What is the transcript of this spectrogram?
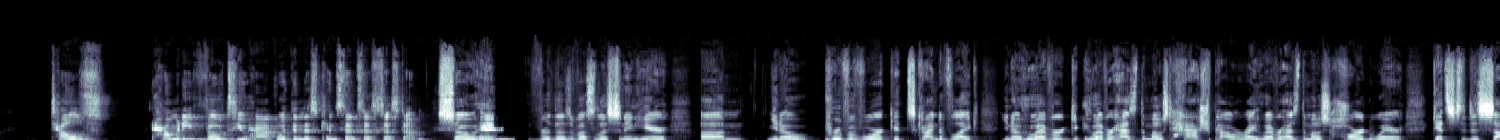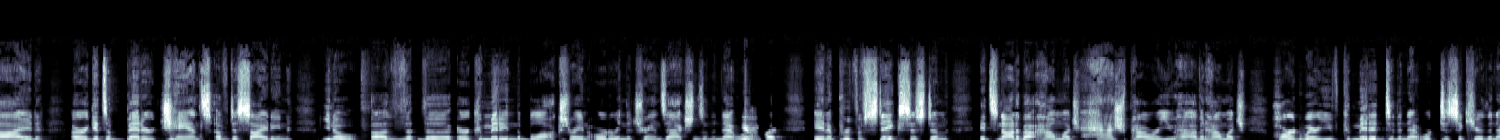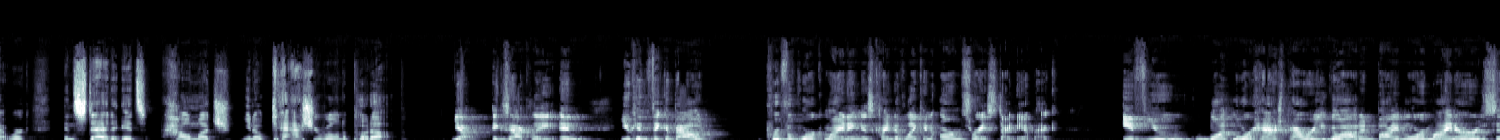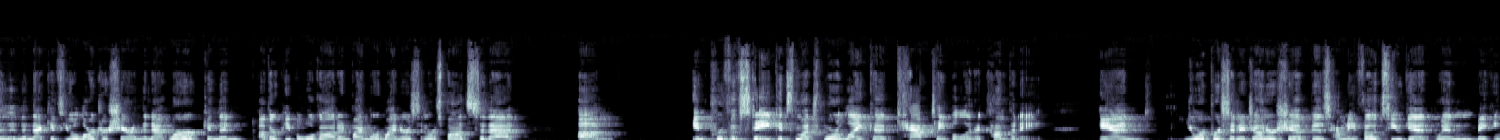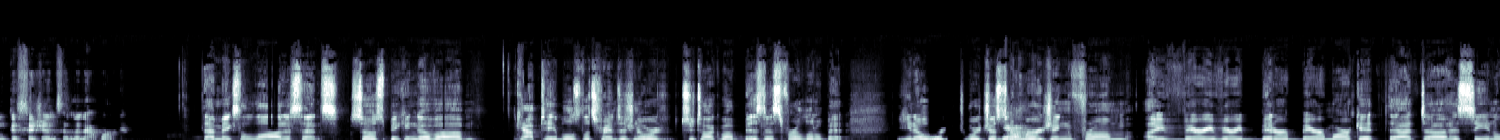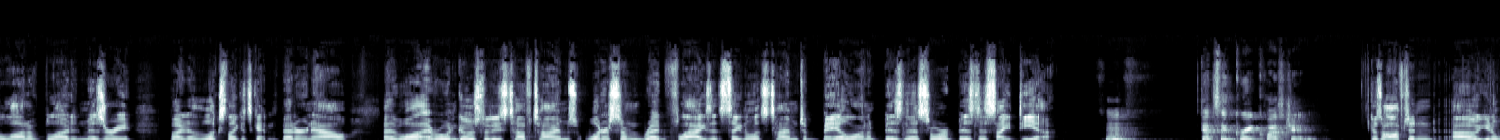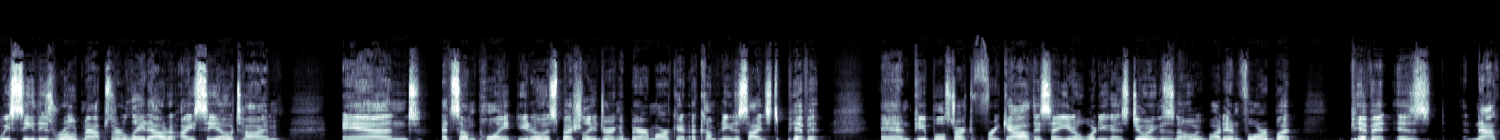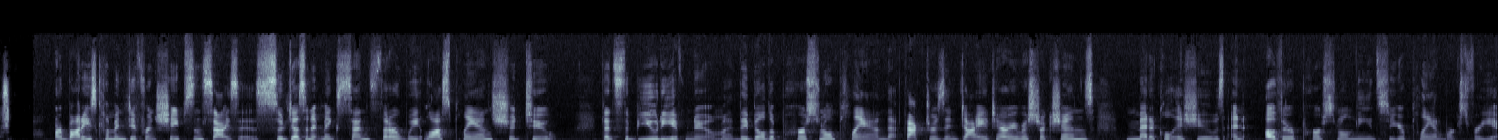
tells how many votes you have within this consensus system. So, and, for those of us listening here, um, you know, proof of work, it's kind of like, you know, whoever whoever has the most hash power, right? Whoever has the most hardware gets to decide or gets a better chance of deciding, you know, uh, the the or committing the blocks, right, and ordering the transactions on the network. Yeah. But in a proof of stake system, it's not about how much hash power you have and how much hardware you've committed to the network to secure the network. Instead, it's how much, you know, cash you're willing to put up. Yeah, exactly. And you can think about proof of work mining is kind of like an arms race dynamic. if you want more hash power, you go out and buy more miners, and, and, then that gives you a larger share in the network. And then other people will go out and buy more miners in response to that. Um, in proof of stake, it's much more like a cap table in a company. And your percentage ownership is how many votes you get when making decisions in the network. That makes a lot of sense. So, speaking of um, cap tables, let's transition over to talk about business for a little bit. You know, we're we're just yeah. emerging from a very very bitter bear market that uh, has seen a lot of blood and misery, but it looks like it's getting better now. Uh, while everyone goes through these tough times, what are some red flags that signal it's time to bail on a business or a business idea? Hmm, that's a great question. Because often, uh, you know, we see these roadmaps that are laid out at ICO time, and at some point, you know, especially during a bear market, a company decides to pivot and people start to freak out. They say, you know, what are you guys doing? This is not what we bought in for. But pivot is not. Our bodies come in different shapes and sizes. So doesn't it make sense that our weight loss plans should too? That's the beauty of Noom. They build a personal plan that factors in dietary restrictions, medical issues, and other personal needs so your plan works for you.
